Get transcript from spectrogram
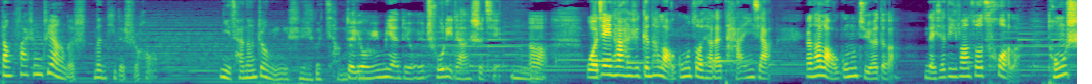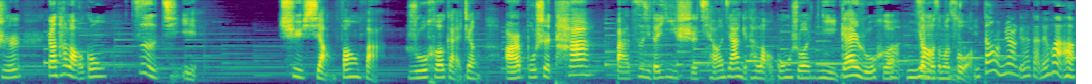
当发生这样的问题的时候，你才能证明你是一个强者。对，勇于面对，勇于处理这样的事情。嗯，我建议她还是跟她老公坐下来谈一下，让她老公觉得哪些地方做错了。同时，让她老公自己去想方法如何改正，而不是她把自己的意识强加给她老公，说你该如何怎么怎么做。你当着面给他打电话啊，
